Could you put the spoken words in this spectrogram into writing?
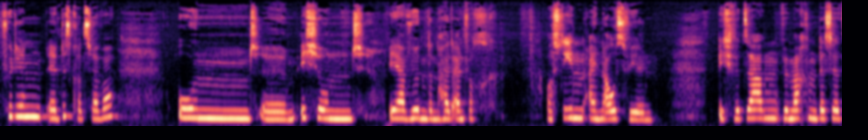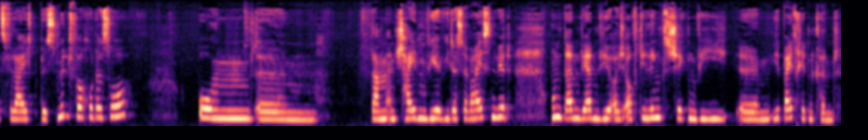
für den äh, Discord-Server. Und ähm, ich und er würden dann halt einfach aus denen einen auswählen. Ich würde sagen, wir machen das jetzt vielleicht bis Mittwoch oder so. Und ähm, dann entscheiden wir, wie das Server heißen wird. Und dann werden wir euch auch die Links schicken, wie ähm, ihr beitreten könnt.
